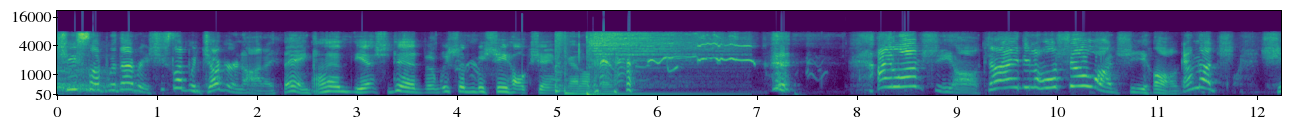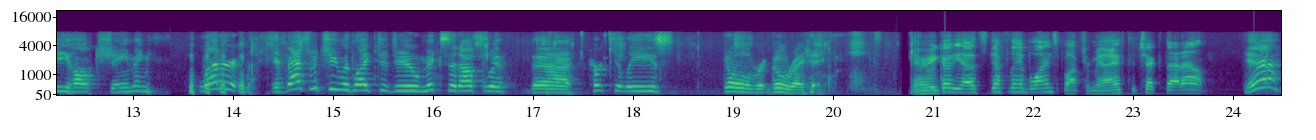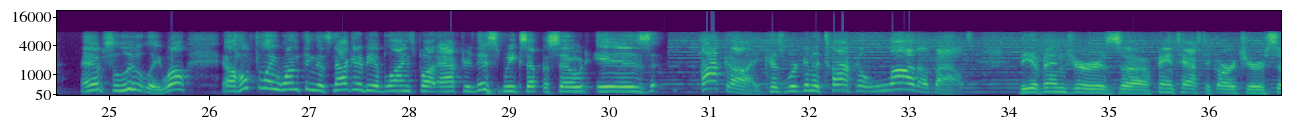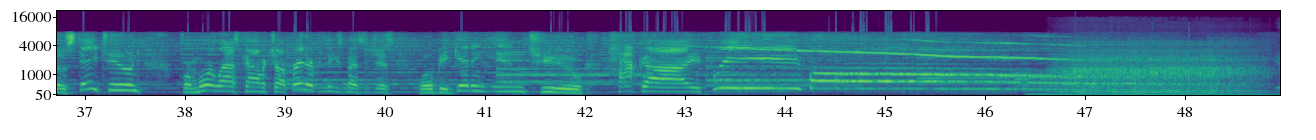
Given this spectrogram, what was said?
she slept with every. She slept with Juggernaut, I think. Uh, yeah, she did, but we shouldn't be She-Hulk shaming. I don't think. I love She Hulk. I did a whole show on She Hulk. I'm not She Hulk shaming. Let her, if that's what she would like to do, mix it up with the Hercules. Go, go right in. there you go. Yeah, it's definitely a blind spot for me. I have to check that out. Yeah, absolutely. Well, uh, hopefully, one thing that's not going to be a blind spot after this week's episode is Hawkeye, because we're going to talk a lot about the Avengers' uh, Fantastic Archer. So stay tuned for more Last Comic Shop. Right after these messages, we'll be getting into Hawkeye Free Fall.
